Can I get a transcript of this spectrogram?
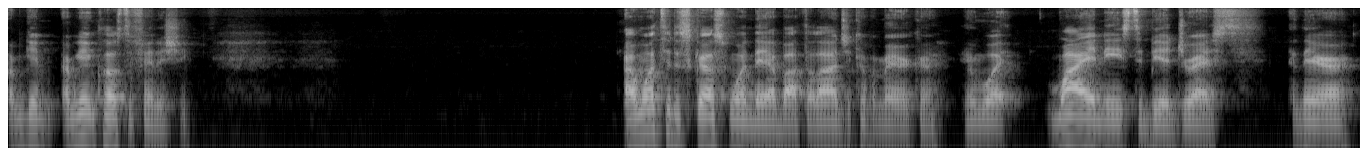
I'm getting I'm getting close to finishing. I want to discuss one day about the logic of America and what why it needs to be addressed. And there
